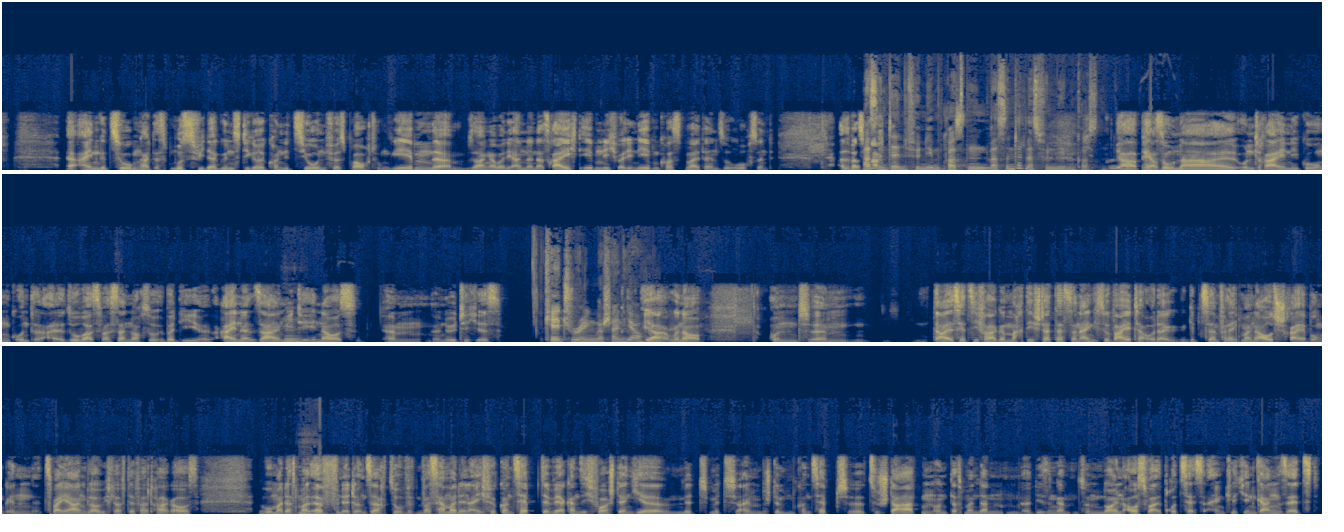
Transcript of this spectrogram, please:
eingezogen hat, es muss wieder günstigere Konditionen fürs Brauchtum geben. Da sagen aber die anderen, das reicht eben nicht, weil die Nebenkosten weiterhin so hoch sind. Also was, was sind denn für Nebenkosten? Was sind denn das für Nebenkosten? Ja, Personal und Reinigung und sowas, was dann noch so über die reine Saalmiete hm. hinaus ähm, nötig ist. Catering wahrscheinlich auch. Ja, genau. Und ähm, da ist jetzt die Frage, macht die Stadt das dann eigentlich so weiter oder gibt es dann vielleicht mal eine Ausschreibung? In zwei Jahren, glaube ich, läuft der Vertrag aus, wo man das mal mhm. öffnet und sagt, so, was haben wir denn eigentlich für Konzepte? Wer kann sich vorstellen, hier mit, mit einem bestimmten Konzept äh, zu starten und dass man dann äh, diesen ganzen so einen neuen Auswahlprozess eigentlich in Gang setzt?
